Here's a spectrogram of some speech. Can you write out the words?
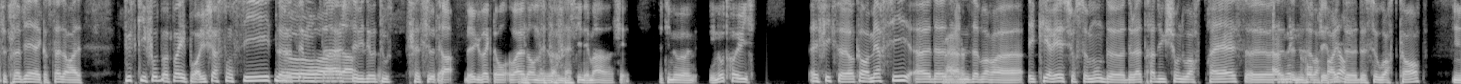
c'est très bien. Comme ça, elle aura tout ce qu'il faut. Papa, il pourra lui faire son site, euh, ses Voilà. montages, ses vidéos, tout. C'est ça, exactement. Ouais, Mm, non, mais le cinéma, c'est c'est une une autre vie. FX, euh, encore merci euh, de, de nous avoir euh, éclairé sur ce monde de, de la traduction de WordPress, euh, de nous avoir parlé de, de ce WordCamp. Et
